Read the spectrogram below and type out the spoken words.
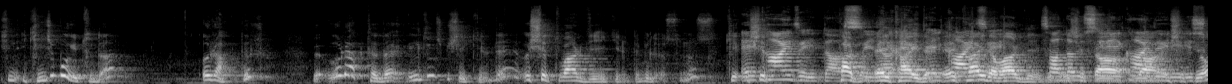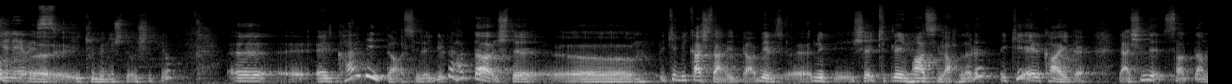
Şimdi ikinci boyutu da Irak'tır. Ve Irak'ta da ilginç bir şekilde IŞİD var diye girdi biliyorsunuz. Ki El-Kaide iddiasıyla. Pardon El-Kaide. El-Kaide var diye girdi. Saddam Hüseyin El-Kaide ile ilişkili evet. Ee, 2003'te IŞİD yok. Ee, El-Kaide iddiasıyla girdi. Hatta işte e, iki birkaç tane iddia. Bir e, şey kitle imha silahları, iki El-Kaide. Yani şimdi Saddam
